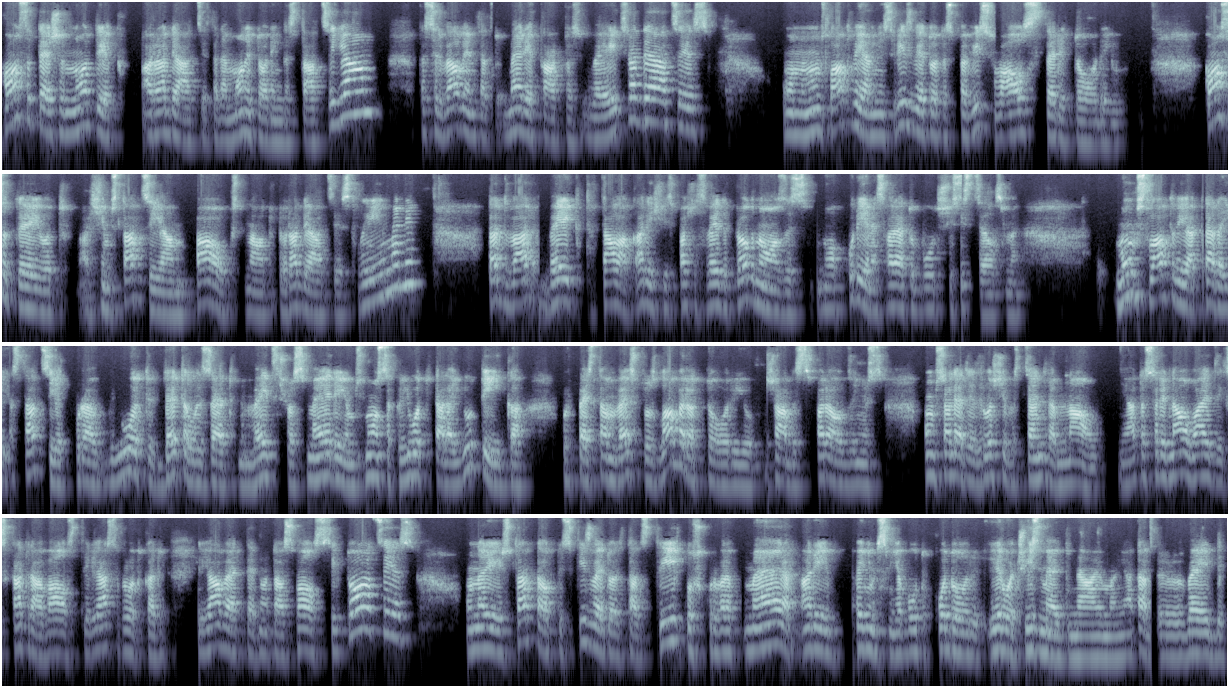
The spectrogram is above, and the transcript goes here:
Konstatēšana notiek ar radiācijas monitoringa stacijām, Tas ir vēl viens tāds mēriekārtas veids radiācijas, un mums Latvijā viņas ir izvietotas pa visu valsts teritoriju. Konstatējot ar šīm stacijām paaugstinātu radiācijas līmeni, tad var veikt tālāk arī šīs pašas veida prognozes, no kurienes varētu būt šis izcelsme. Mums Latvijā tāda stacija, kurā ļoti detalizēti veids šos mērījumus, nosaka ļoti tāda jutīga, kur pēc tam vest uz laboratoriju šādas paraudziņus, mums radiācijas drošības centram nav. Jā, tas arī nav vajadzīgs katrā valstī. Ir jāsaprot, ka ir jāvērtē no tās valsts situācijas. Un arī starptautiski izveidots tāds tīkls, kur var mēra arī, pieņemsim, ja būtu kodoli ieroču izmēģinājuma, jā, tādi veidi.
